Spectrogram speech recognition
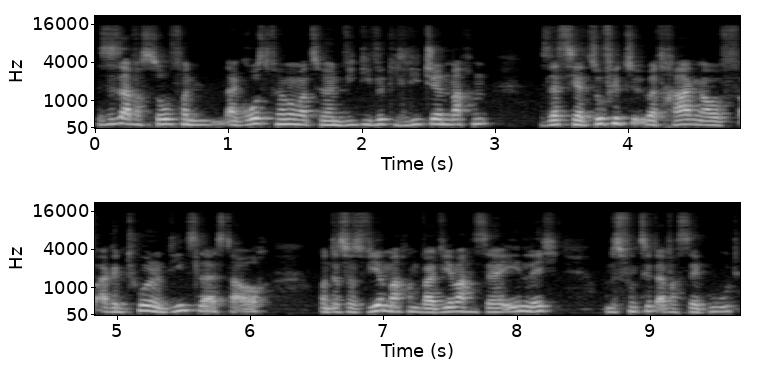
es ist einfach so, von einer großen Firma mal zu hören, wie die wirklich Lead-Gen machen. Es lässt sich halt so viel zu übertragen auf Agenturen und Dienstleister auch. Und das, was wir machen, weil wir machen es sehr ähnlich und es funktioniert einfach sehr gut.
